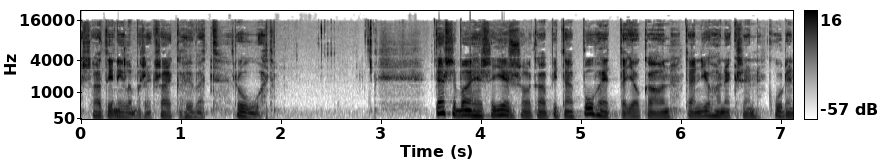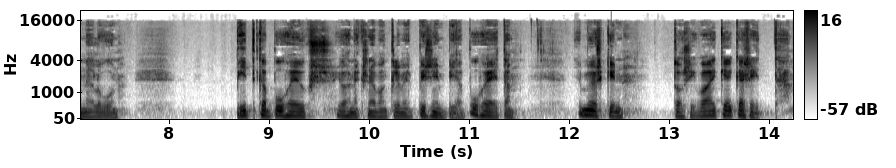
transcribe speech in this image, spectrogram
saatiin ilmaiseksi aika hyvät ruuat. Tässä vaiheessa Jeesus alkaa pitää puhetta, joka on tämän Johanneksen kuudennen luvun pitkä puhe, yksi Johanneksen evankeliumin pisimpiä puheita ja myöskin tosi vaikea käsittää.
